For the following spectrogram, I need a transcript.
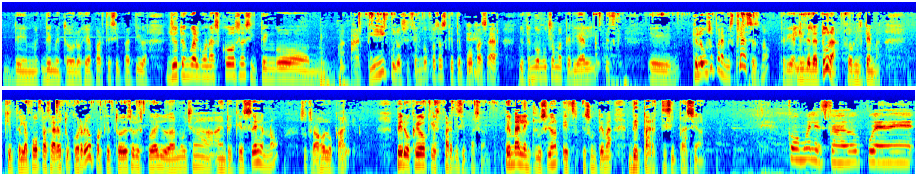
de, metodología participativa. Yo tengo algunas cosas y tengo artículos y tengo cosas que te puedo pasar. Yo tengo mucho material eh, que lo uso para mis clases, ¿no? Literatura sobre el tema, que te la puedo pasar a tu correo porque todo eso les puede ayudar mucho a, enriquecer, ¿no? Su trabajo local. Pero creo que es participación. El tema de la inclusión es, es un tema de participación. ¿Cómo el Estado puede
